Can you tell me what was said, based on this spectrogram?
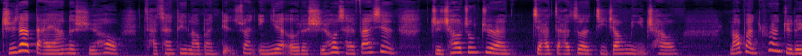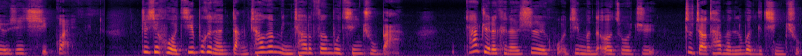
直到打烊的时候，茶餐厅老板点算营业额的时候，才发现纸钞中居然夹杂着几张冥钞。老板突然觉得有些奇怪。这些伙计不可能港钞跟冥钞都分不清楚吧？他觉得可能是伙计们的恶作剧，就找他们问个清楚。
